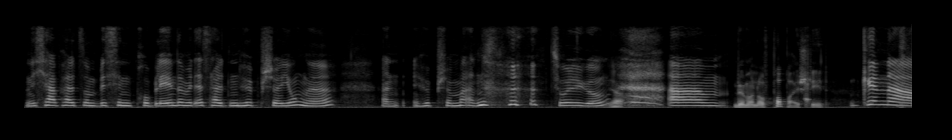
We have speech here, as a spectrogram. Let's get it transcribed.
Und ich habe halt so ein bisschen ein Problem damit, er ist halt ein hübscher Junge, ein hübscher Mann, Entschuldigung. Ja. Ähm, Wenn man auf Popeye steht. genau,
